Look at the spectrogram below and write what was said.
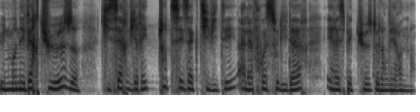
une monnaie vertueuse qui servirait toutes ces activités à la fois solidaires et respectueuses de l'environnement.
